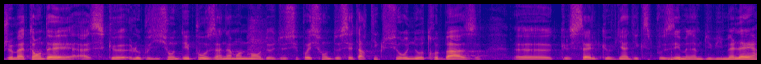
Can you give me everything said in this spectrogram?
Je, m'attendais à ce que l'opposition dépose un amendement de, suppression de cet article sur une autre base euh, que celle que vient d'exposer Madame Duby-Meller,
